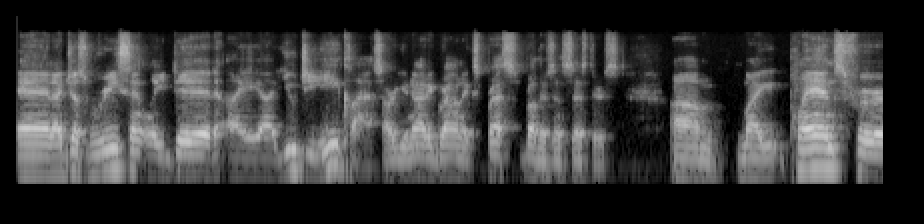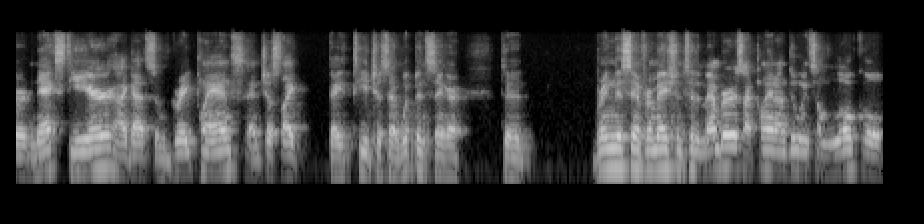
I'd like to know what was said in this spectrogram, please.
And I just recently did a, a UGE class, our United Ground Express brothers and sisters. Um, my plans for next year, I got some great plans. And just like they teach us at Winpisinger to bring this information to the members. I plan on doing some local,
